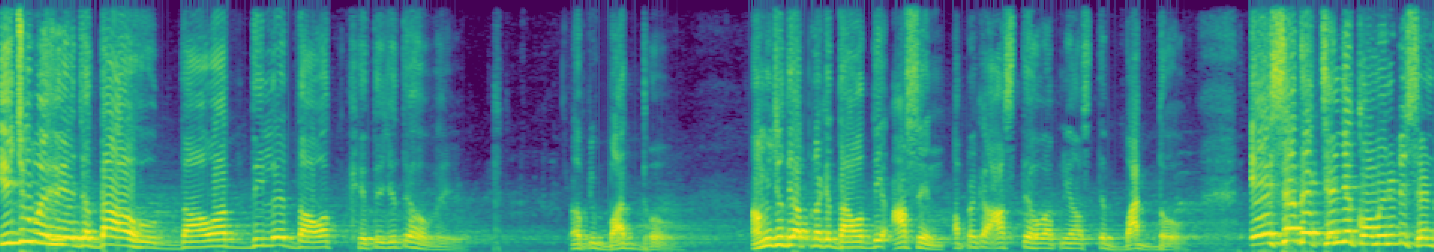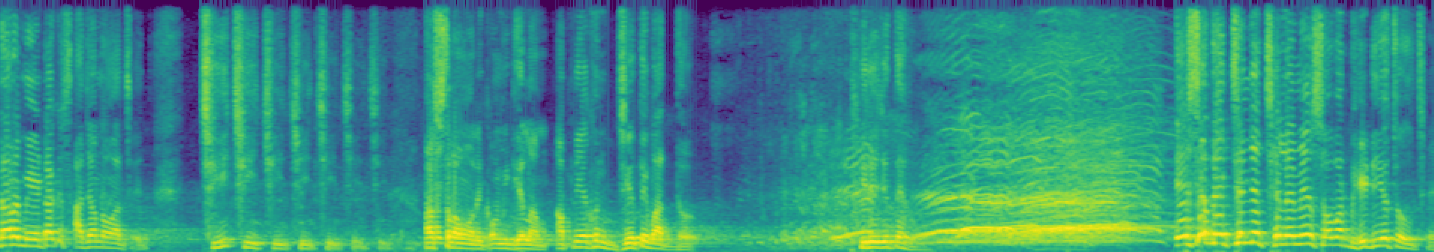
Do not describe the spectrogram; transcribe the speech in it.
ইজুবে হয়ে যা দাহ, দাওয়াত দিলে দাওয়াত খেতে যেতে হবে। আপনি বাধ্য। আমি যদি আপনাকে দাওয়াত দিয়ে আসেন, আপনাকে আসতে হবে, আপনি আসতে বাধ্য। এসে দেখছেন যে কমিউনিটি সেন্টারে মেয়েটাকে সাজানো আছে। ছি ছি ছি ছি ছি ছি ছি। আসসালামু আলাইকুম, আমি গেলাম। আপনি এখন যেতে বাধ্য। ফিরে যেতে হবে। এসে দেখছেন যে ছেলে মেয়ে সবার ভিডিও চলছে।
